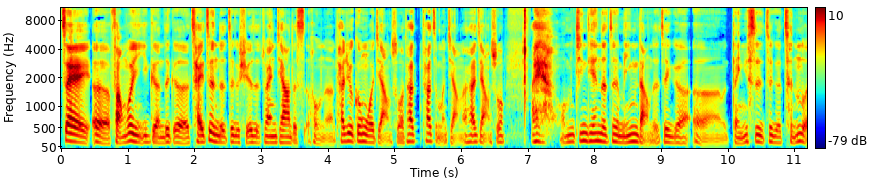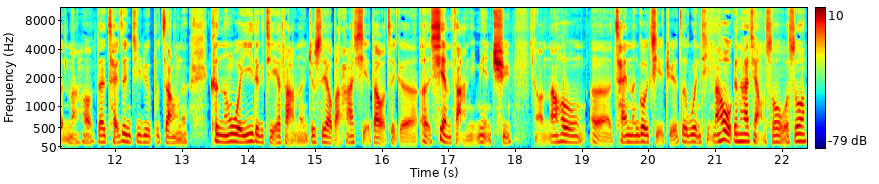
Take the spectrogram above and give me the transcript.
在呃访问一个那个财政的这个学者专家的时候呢，他就跟我讲说，他他怎么讲呢？他讲说，哎呀，我们今天的这个民进党的这个呃，等于是这个沉沦嘛，哈，在财政纪律不彰呢，可能唯一的解法呢，就是要把它写到这个。呃，宪法里面去啊，然后呃，才能够解决这问题。然后我跟他讲说，我说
